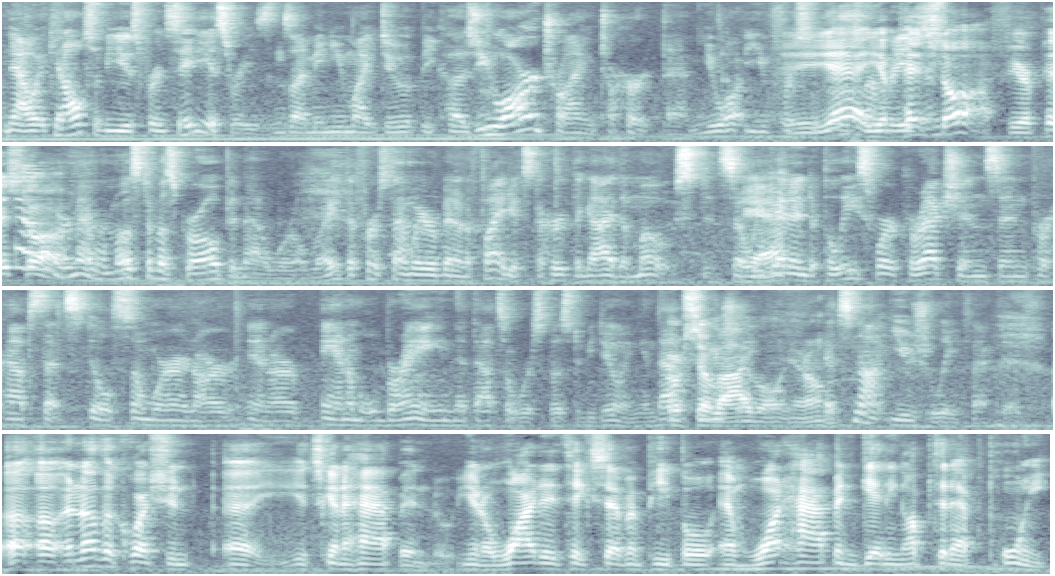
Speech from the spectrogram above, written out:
Now it can also be used for insidious reasons. I mean, you might do it because you are trying to hurt them. You are you for, for Yeah, some you're reason- pissed off. You're pissed Well, off. remember, most of us grow up in that world, right? The first time we ever been in a fight, it's to hurt the guy the most. And so Yeah. we get into police work, corrections, and perhaps that's still somewhere in our in our animal brain that that's what we're supposed to be doing. And that's survival, usually- you know? It's not usually effective. Uh, uh, another question. Uh, it's going to happen. You know, why did it take seven people, and what happened getting up to that point?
